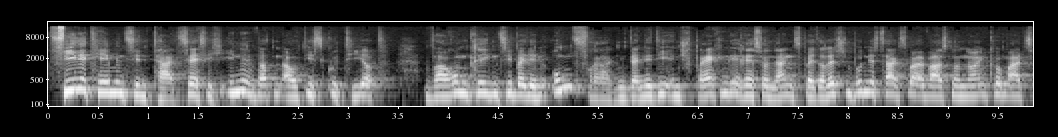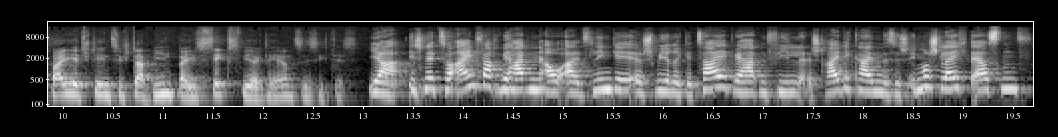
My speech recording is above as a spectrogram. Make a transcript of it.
Viele Themen sind tatsächlich innen, werden auch diskutiert. Warum kriegen Sie bei den Umfragen dann nicht die entsprechende Resonanz? Bei der letzten Bundestagswahl war es nur 9,2, jetzt stehen Sie stabil bei 6. Wie erklären Sie sich das? Ja, ist nicht so einfach. Wir hatten auch als Linke eine schwierige Zeit. Wir hatten viel Streitigkeiten. Das ist immer schlecht, erstens.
